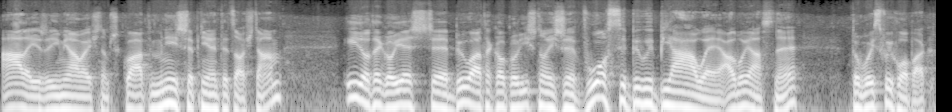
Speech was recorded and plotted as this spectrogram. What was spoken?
Ale jeżeli miałeś na przykład mniej szepnięte coś tam i do tego jeszcze była taka okoliczność, że włosy były białe albo jasne, to byłeś swój chłopak.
